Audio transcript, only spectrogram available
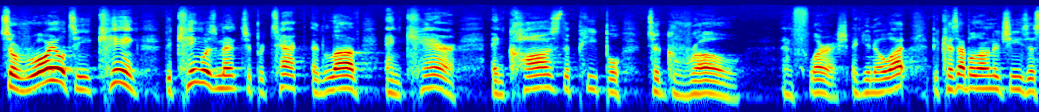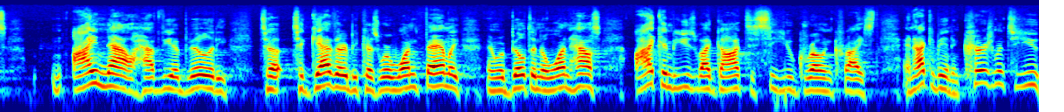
So, royalty, king, the king was meant to protect and love and care and cause the people to grow and flourish. And you know what? Because I belong to Jesus, I now have the ability to, together, because we're one family and we're built into one house, I can be used by God to see you grow in Christ. And I can be an encouragement to you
